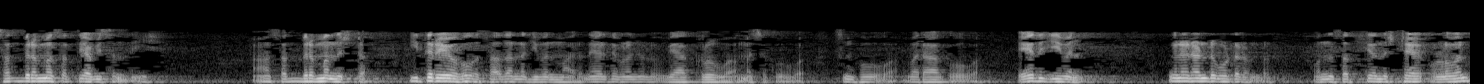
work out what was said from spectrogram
സദ്ബ്രഹ്മ സത്യാഭിസന്ധി. ആ സദ്ബ്രഹ്മനിഷ്ഠ. ഇത്രയോഹോ സാധാരണ ജീവന്മാർ നേരത്തെ പറഞ്ഞല്ലോ വ്യാക്രോവ മശക്കോവ സിംഹോവ വരാഗോവ ഏത് ജീവൻ? ഇങ്ങനെ രണ്ടു കൂട്ടരുണ്ട്. ഒന്ന് സത്യനിഷ്ഠ ഉള്ളവൻ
